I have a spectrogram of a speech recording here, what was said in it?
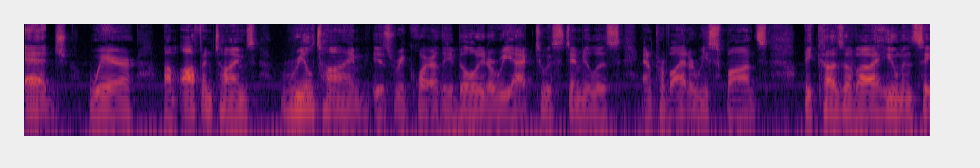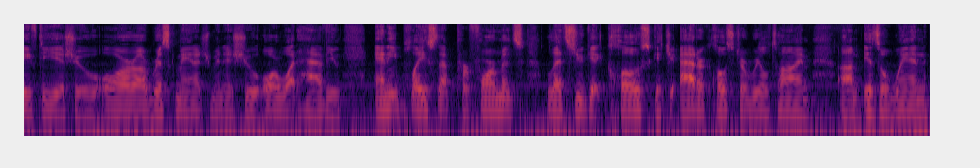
Edge, where um, oftentimes real time is required, the ability to react to a stimulus and provide a response because of a human safety issue or a risk management issue or what have you. Any place that performance lets you get close, get you at or close to real time um, is a win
